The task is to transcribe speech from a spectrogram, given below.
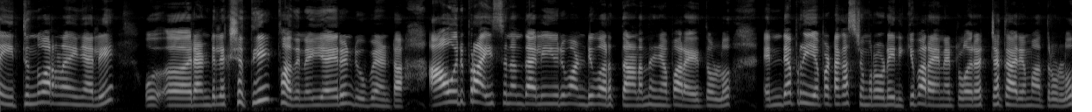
റേറ്റ് എന്ന് പറഞ്ഞു കഴിഞ്ഞാൽ രണ്ട് ലക്ഷത്തി പതിനയ്യായിരം രൂപയാണ് കേട്ടോ ആ ഒരു പ്രൈസിന് എന്തായാലും ഈ ഒരു വണ്ടി വെറുത്താണെന്ന് ഞാൻ പറയത്തുള്ളൂ. എന്റെ പ്രിയപ്പെട്ട കസ്റ്റമറോട് എനിക്ക് പറയാനായിട്ടുള്ള ഒരൊറ്റ കാര്യം മാത്രമേ ഉള്ളൂ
